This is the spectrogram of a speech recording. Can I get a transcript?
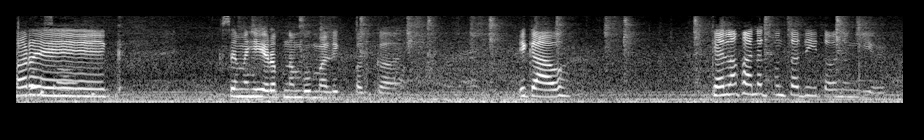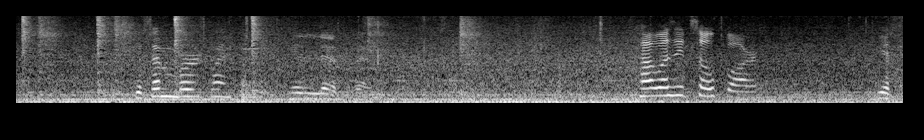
Correct. Kasi mahirap nang bumalik pagka... Ikaw? Kailan ka nagpunta dito? Anong year? December 2011. How was it so far? Yes.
